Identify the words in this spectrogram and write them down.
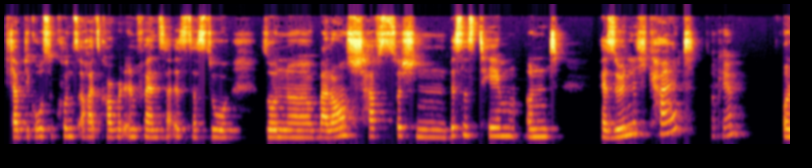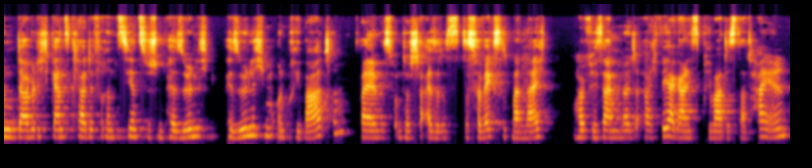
ich glaube, die große Kunst auch als Corporate Influencer ist, dass du so eine Balance schaffst zwischen Business-Themen und Persönlichkeit. Okay. Und da würde ich ganz klar differenzieren zwischen persönlich, persönlichem und privatem, weil das unterscheidet, also das, das verwechselt man leicht. Häufig sagen Leute, ah, ich will ja gar nichts Privates da teilen.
